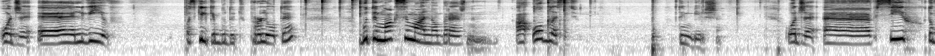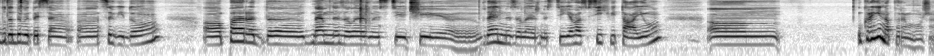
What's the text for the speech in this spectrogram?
Отже, е, Львів, оскільки будуть прольоти, бути максимально обережним, а область тим більше. Отже, е, всіх, хто буде дивитися е, це відео, перед е, Днем Незалежності чи е, в День Незалежності. Я вас всіх вітаю. Ем, Україна переможе.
